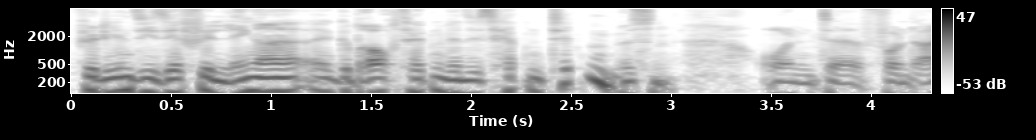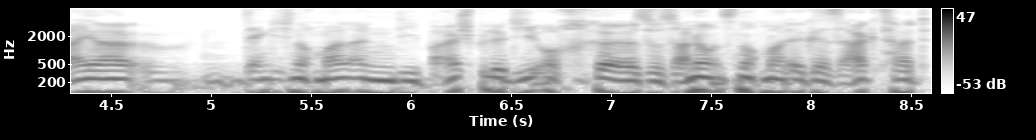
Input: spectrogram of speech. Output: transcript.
für den sie sehr viel länger äh, gebraucht hätten, wenn sie es hätten tippen müssen. Und äh, von daher denke ich nochmal an die Beispiele, die auch äh, Susanne uns nochmal äh, gesagt hat,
